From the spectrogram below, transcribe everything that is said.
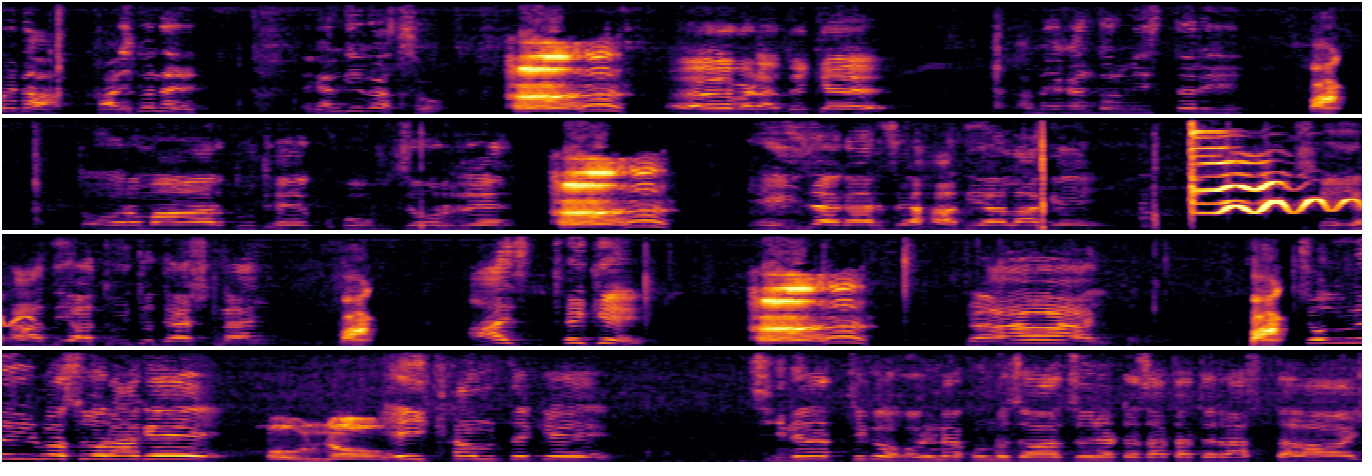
বেটা বাড়ি কোনে? এখান কি করছ? এ বেটা দিকে আমি এখানকার মিস্ত্রি। তোর মার দুধে খুব জোর রে। এই জায়গার যে হাদিয়া লাগে সেই হাদিয়া তুই তো দেশ নাই। আজ থেকে প্রায় চল্লিশ বছর আগে এইখান থেকে ঝিনার থেকে হরিণাকুণ্ড যাওয়ার জন্য একটা যাতায়াতের রাস্তা হয়।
